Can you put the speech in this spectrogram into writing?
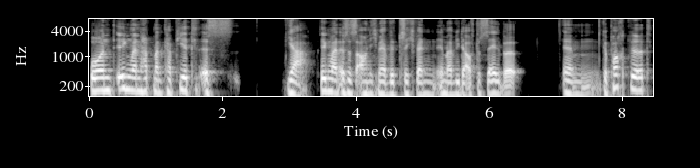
Und irgendwann hat man kapiert, es, ja, irgendwann ist es auch nicht mehr witzig, wenn immer wieder auf dasselbe ähm, gepocht wird.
